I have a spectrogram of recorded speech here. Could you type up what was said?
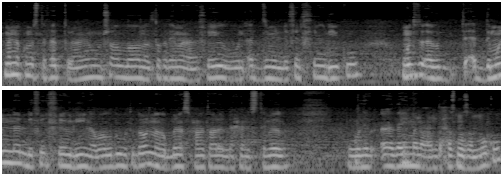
أتمنى تكونوا استفدتوا يعني وإن شاء الله نلتقي دايما على خير ونقدم اللي فيه الخير ليكم وأنتوا تق- تقدموا لنا اللي فيه الخير لينا برضه وتدعوا لنا ربنا سبحانه وتعالى إن إحنا نستمر ونبقى دايما عند حسن ظنكم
